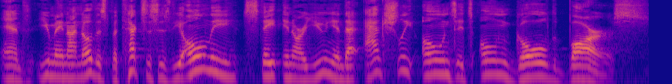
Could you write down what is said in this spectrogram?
And you may not know this, but Texas is the only state in our union that actually owns its own gold bars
